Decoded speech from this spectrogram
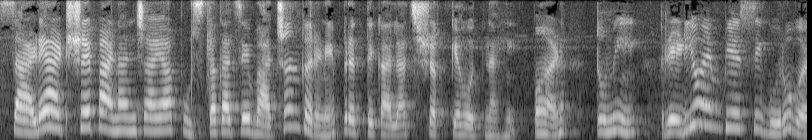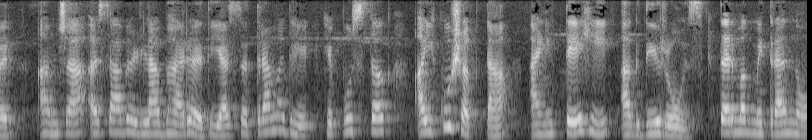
साडेआठशे पानांच्या या पुस्तकाचे वाचन करणे प्रत्येकालाच शक्य होत नाही. पण तुम्ही radio M P S C गुरुवर आमच्या असा घडला भारत या सत्रामध्ये हे पुस्तक ऐकू शकता आणि तेही अगदी रोज. तर मग मित्रांनो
